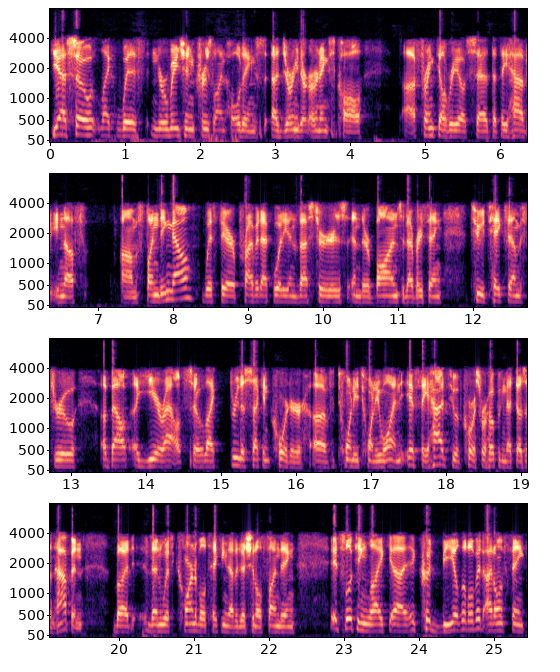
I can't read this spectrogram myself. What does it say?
Yeah, so like with Norwegian Cruise Line Holdings uh, during their earnings call, uh, Frank Del Rio said that they have enough um, funding now with their private equity investors and their bonds and everything to take them through about a year out. So, like through the second quarter of 2021, if they had to. Of course, we're hoping that doesn't happen. But then with Carnival taking that additional funding, it's looking like uh, it could be a little bit. I don't think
